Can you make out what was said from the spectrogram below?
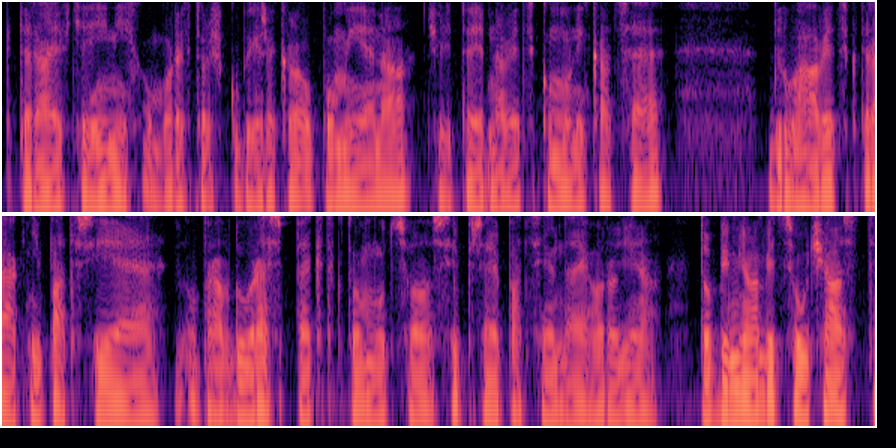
která je v těch jiných oborech trošku bych řekl opomíjena, čili to je jedna věc komunikace. Druhá věc, která k ní patří, je opravdu respekt k tomu, co si přeje pacient a jeho rodina. To by měla být součást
